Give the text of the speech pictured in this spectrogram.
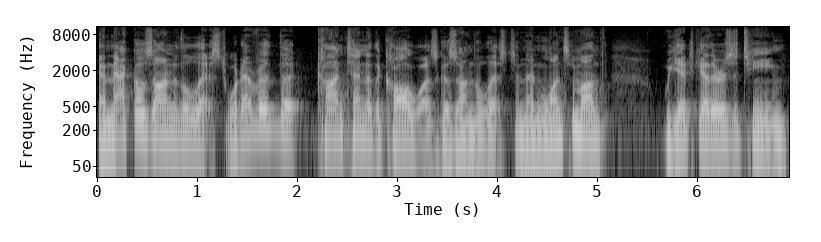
And that goes onto the list. Whatever the content of the call was goes on the list. And then once a month, we get together as a team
